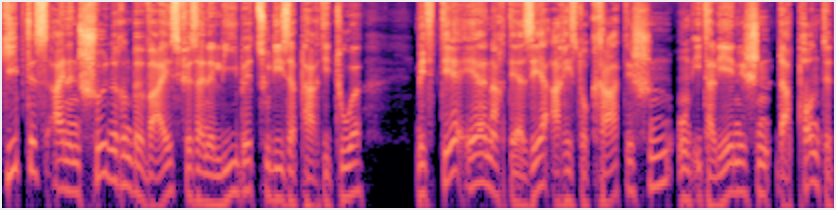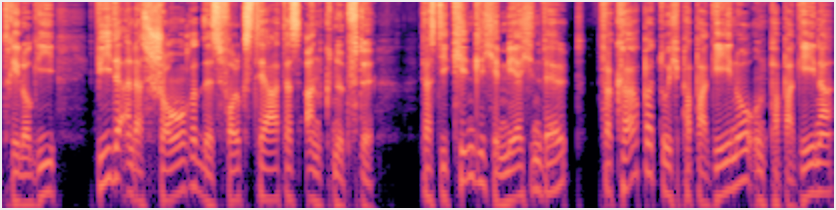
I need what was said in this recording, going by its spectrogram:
Gibt es einen schöneren Beweis für seine Liebe zu dieser Partitur, mit der er nach der sehr aristokratischen und italienischen Da Ponte-Trilogie wieder an das Genre des Volkstheaters anknüpfte, das die kindliche Märchenwelt, verkörpert durch Papageno und Papagena,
